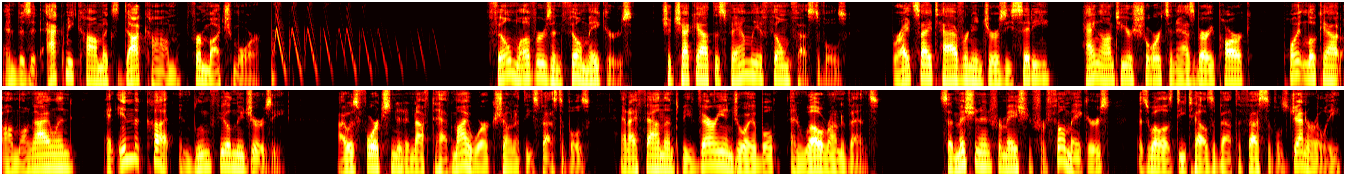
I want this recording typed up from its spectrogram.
and visit acmecomics.com for much more. Film lovers and filmmakers should check out this family of film festivals Brightside Tavern in Jersey City, Hang On to Your Shorts in Asbury Park, Point Lookout on Long Island, and In the Cut in Bloomfield, New Jersey. I was fortunate enough to have my work shown at these festivals, and I found them to be very enjoyable and well run events. Submission information for filmmakers, as well as details about the festivals generally,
